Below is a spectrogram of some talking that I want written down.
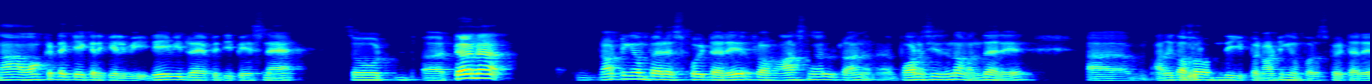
நான் உன்கிட்ட கேட்குற கேள்வி டேவிட் ராயை பற்றி பேசினேன். ஸோ டேர்னர் நாட்டிங்கம் பேரஸ் போயிட்டாரு. ஃப்ரம் ஆஸ்னல் uh, போன சீசன் தான் வந்தாரு. Um, அதுக்கப்புறம் வந்து இப்போ நாட்டிங்கம் போரஸ் போயிட்டாரு.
